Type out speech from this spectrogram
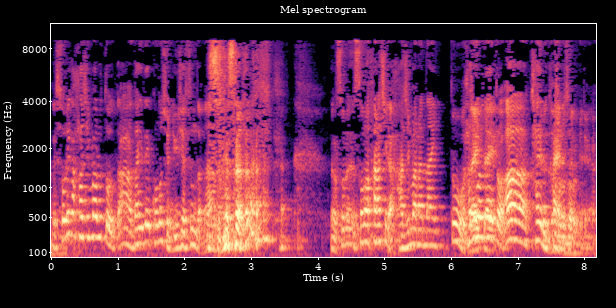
で、それが始まると、ああ、大体この人入社するんだな。そうそうそれ、その話が始まらないと、始まらないと、ああ、帰るんだ、帰るそろそろみたいな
